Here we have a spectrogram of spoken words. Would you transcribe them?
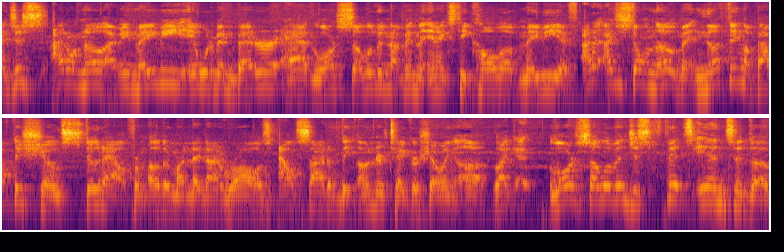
I just, I don't know, I mean, maybe it would have been better had Lars Sullivan not been the NXT call-up, maybe if, I, I just don't know, man. Nothing about this show stood out from other Monday Night Raws outside of The Undertaker showing up. Like, Lars Sullivan just fits into the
